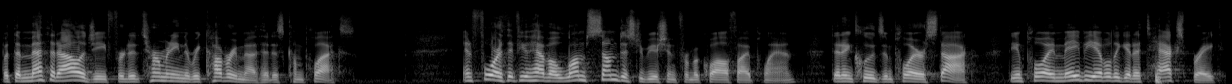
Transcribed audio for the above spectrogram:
but the methodology for determining the recovery method is complex. And fourth, if you have a lump sum distribution from a qualified plan that includes employer stock, the employee may be able to get a tax break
